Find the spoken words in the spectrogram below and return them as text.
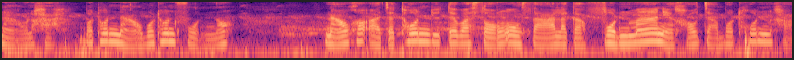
หนาวละค่ะบ่ทนหนาวบ่ทนฝนเนาะหนาวเขาอาจจะทนอยู่แต่ว่าสององศาแล้วก็ฝนมาเนี่ยเขาจะบ่ทนค่ะ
